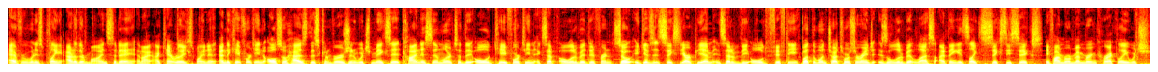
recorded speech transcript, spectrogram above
everyone is playing out of their minds today, and I, I can't really explain it. And the K14 also has this conversion, which makes it kind of similar to the the old K14 except a little bit different. So it gives it 60 RPM instead of the old 50, but the one-shot torso range is a little bit less. I think it's like 66 if I'm remembering correctly, which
